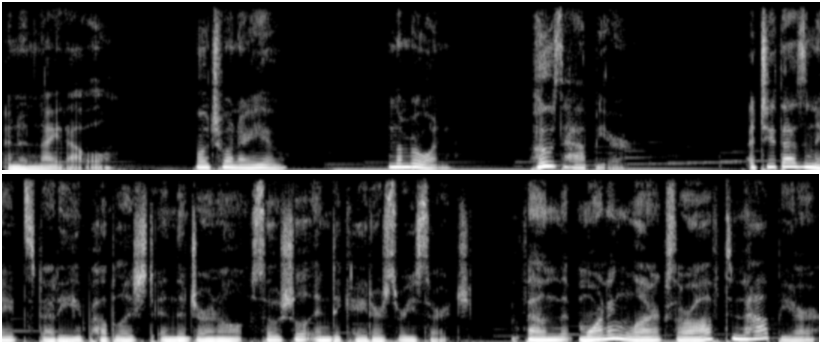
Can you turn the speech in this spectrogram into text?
and a night owl. Which one are you? Number one, who's happier? A 2008 study published in the journal Social Indicators Research found that morning larks are often happier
